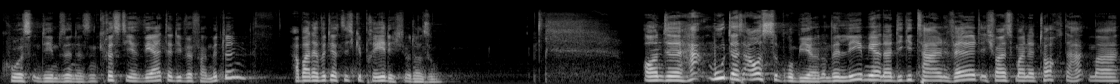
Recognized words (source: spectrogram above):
Kurs in dem Sinne. Das sind christliche Werte, die wir vermitteln, aber da wird jetzt nicht gepredigt oder so. Und äh, hab Mut, das auszuprobieren. Und wir leben ja in einer digitalen Welt. Ich weiß, meine Tochter hat mal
